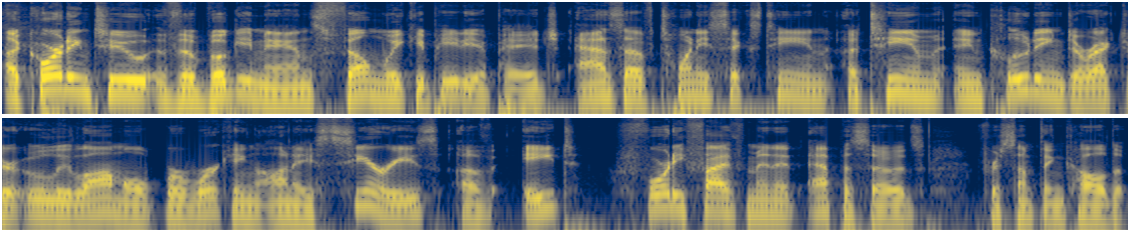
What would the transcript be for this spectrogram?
According to The Boogeyman's film Wikipedia page, as of 2016, a team including director Ulli Lommel were working on a series of eight 45 minute episodes for something called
